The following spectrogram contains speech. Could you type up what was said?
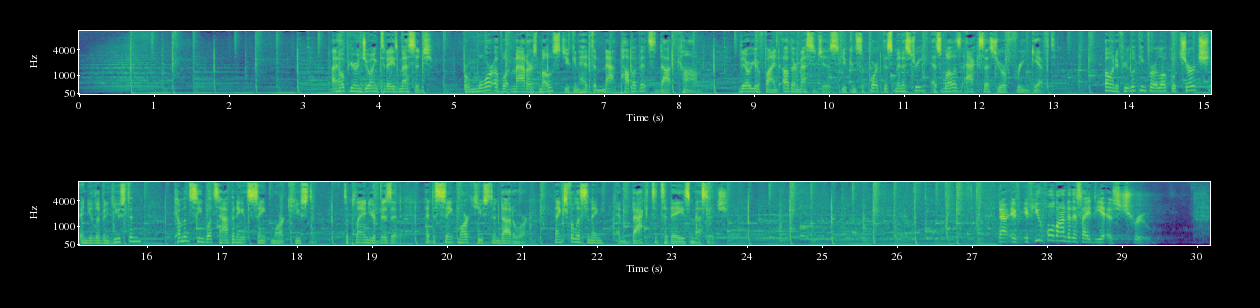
I hope you're enjoying today's message. For more of what matters most, you can head to mattpopovits.com. There you'll find other messages. You can support this ministry as well as access your free gift. Oh, and if you're looking for a local church and you live in Houston, come and see what's happening at St. Mark Houston. To plan your visit, head to stmarkhouston.org. Thanks for listening, and back to today's message. Now, if, if you hold on to this idea as true,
